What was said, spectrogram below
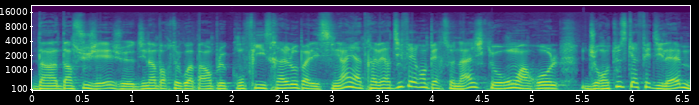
d'un, sujet, je dis n'importe quoi, par exemple le conflit israélo-palestinien, et à travers différents personnages qui auront un rôle durant tout ce café dilemme,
